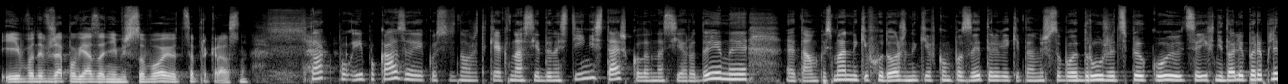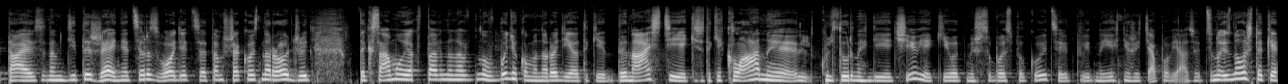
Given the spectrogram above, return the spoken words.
і вони вже пов'язані між собою. Це прекрасно. Так, і показує якось знову ж таки, як в нас є династійність, теж коли в нас є родини, е, там письменників, художників, композиторів, які там між собою дружать, спілкуються, їхні долі переплітаються, там діти женяться, розводяться, там ще когось народжують. Так само, як впевнена, ну, в будь-якому народі є такі династії, якісь такі клани культурних діячів, які от між собою спілкуються, відповідно їхнє життя пов'язується. Ну і знову ж таки,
